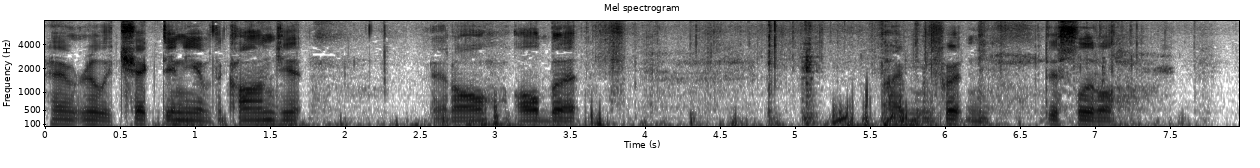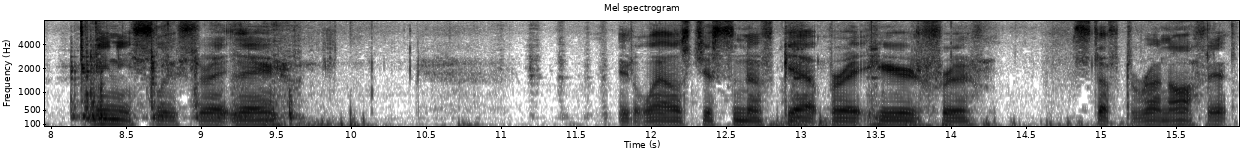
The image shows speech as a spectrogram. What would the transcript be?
haven't really checked any of the cons yet at all, all but I've been putting this little mini sluice right there. It allows just enough gap right here for stuff to run off it.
